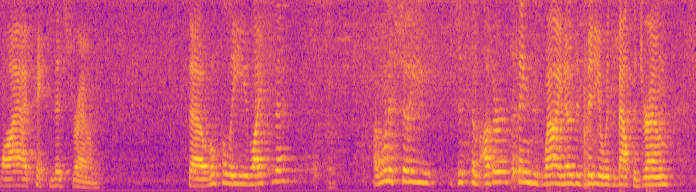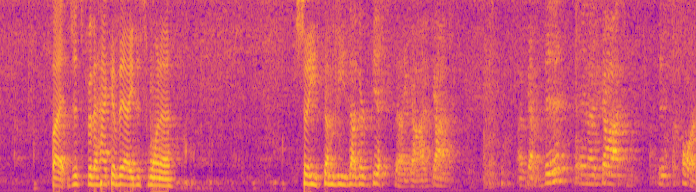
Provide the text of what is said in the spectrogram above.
why I picked this drone. So hopefully you liked this. I want to show you just some other things as well. I know this video was about the drone, but just for the heck of it, I just want to show you some of these other gifts that I got. I've got, I've got this, and I've got this card.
